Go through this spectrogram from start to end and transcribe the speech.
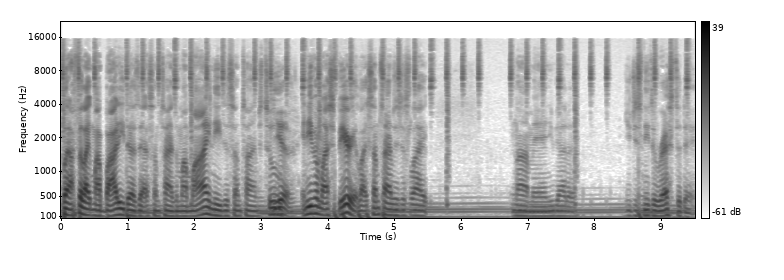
But I feel like my body does that sometimes and my mind needs it sometimes too. Yeah. And even my spirit, like sometimes it's just like, nah man, you gotta you just need to rest today.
